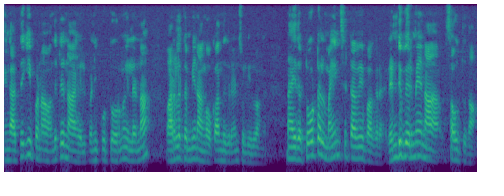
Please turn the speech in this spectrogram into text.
எங்கள் அத்தைக்கு இப்போ நான் வந்துட்டு நான் ஹெல்ப் பண்ணி கூட்டு வரணும். இல்லைன்னா வரல தம்பி நாங்கள் உட்காந்துக்கிறேன்னு சொல்லிடுவாங்க. நான் இதை டோட்டல் மைண்ட் செட்டாகவே பார்க்குறேன் ரெண்டு பேருமே நான் சவுத்து தான்.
